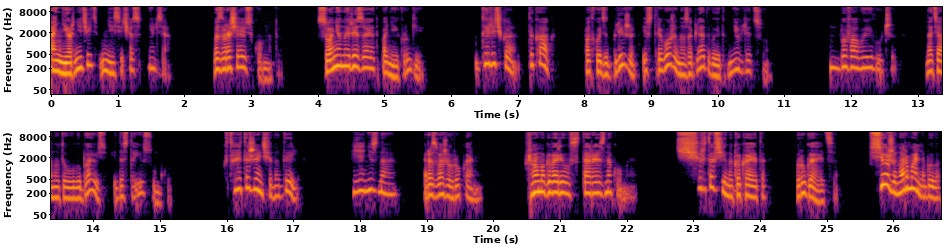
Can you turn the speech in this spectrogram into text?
а нервничать мне сейчас нельзя. Возвращаюсь в комнату. Соня нарезает по ней круги. «Делечка, ты как?» Подходит ближе и встревоженно заглядывает мне в лицо. Бывало и лучше. Натянуто улыбаюсь и достаю сумку. «Кто эта женщина, Дель?» «Я не знаю». Развожу руками. Рома говорил, старая знакомая. «Чертовщина какая-то!» Ругается. «Все же нормально было.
